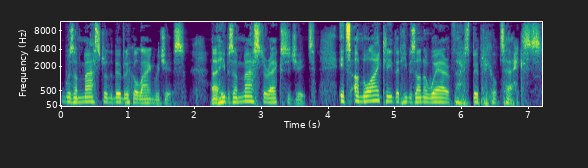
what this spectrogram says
was a master of the biblical languages. Uh, he was a master exegete. It's unlikely that he was unaware of those biblical texts.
